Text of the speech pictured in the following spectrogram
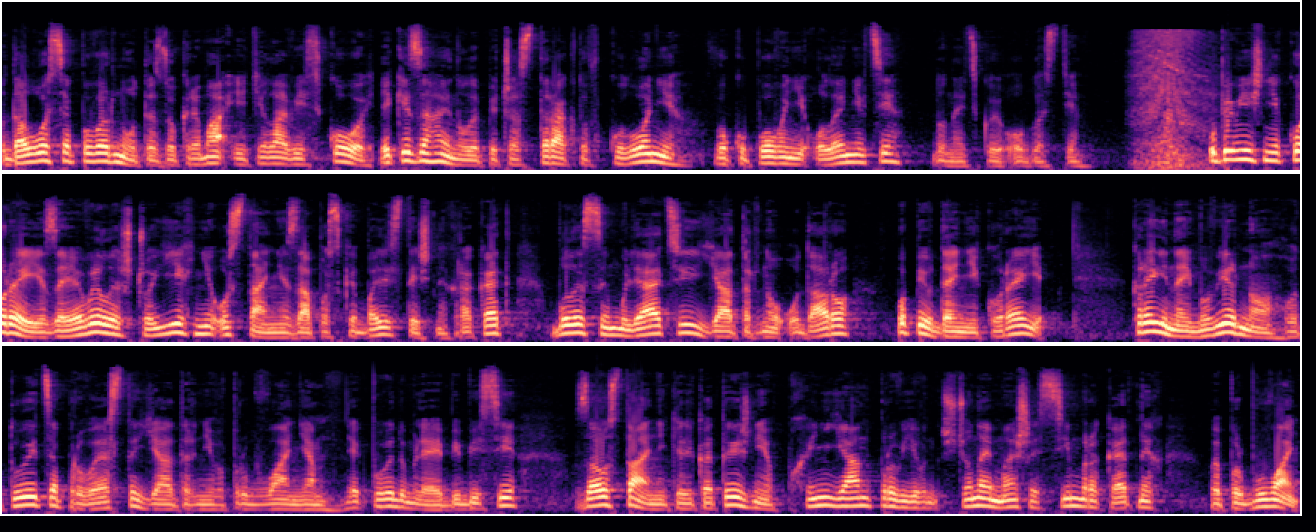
вдалося повернути, зокрема, і тіла військових, які загинули під час теракту в колоні в окупованій Оленівці Донецької області. У північній Кореї заявили, що їхні останні запуски балістичних ракет були симуляцією ядерного удару по південній Кореї. Країна ймовірно готується провести ядерні випробування. Як повідомляє BBC, за останні кілька тижнів Пхеньян провів щонайменше сім ракетних випробувань.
